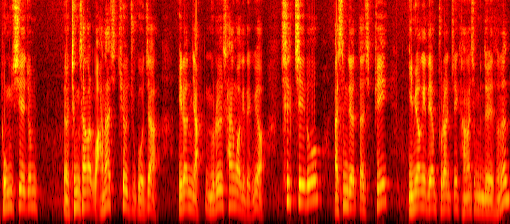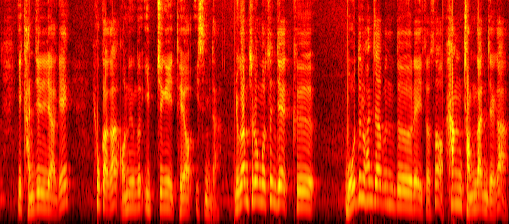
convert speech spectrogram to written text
동시에 좀 어, 증상을 완화시켜 주고자 이런 약물을 사용하게 되고요. 실제로 말씀드렸다시피 이명에 대한 불안증이 강하신 분들에서는 이 간질약의 효과가 어느 정도 입증이 되어 있습니다. 유감스러운 것은 이제 그 모든 환자분들에 있어서 항정간제가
